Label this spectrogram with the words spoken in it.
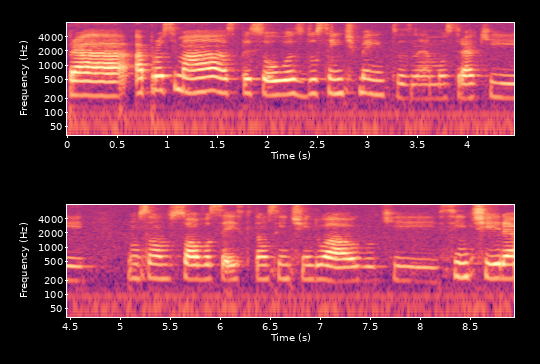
para aproximar as pessoas dos sentimentos, né? Mostrar que não são só vocês que estão sentindo algo, que sentir é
